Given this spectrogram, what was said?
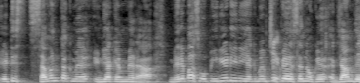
एटी सेवन तक मैं इंडिया कैंप में रहा। मेरे पास वो पीरियड ही नहीं है कि मैं प्रिपरेशन होके एग्ज़ाम दे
